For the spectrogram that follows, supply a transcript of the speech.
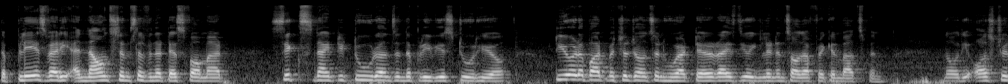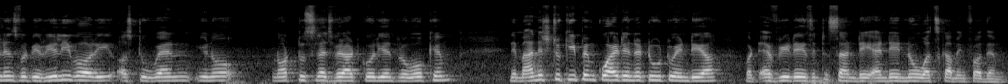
The place where he announced himself in the test format. 692 runs in the previous tour here teared apart Mitchell Johnson, who had terrorized the England and South African batsmen. Now, the Australians would be really worried as to when, you know, not to sledge Virat Kohli and provoke him. They managed to keep him quiet in the tour to India, but every day is into Sunday and they know what's coming for them.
